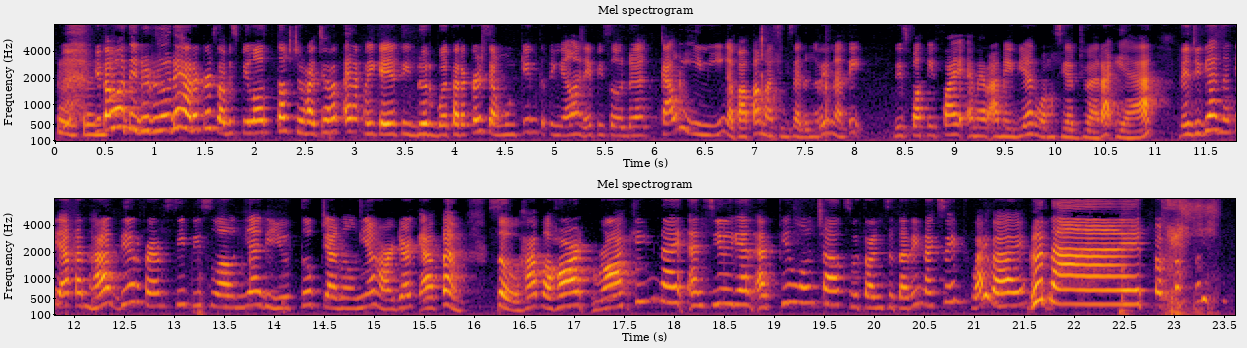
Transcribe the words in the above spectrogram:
keren. Kita mau tidur dulu deh Harakers habis pilot talk curhat-curhat enak nih kayak tidur buat Harakers yang mungkin ketinggalan episode kali ini nggak apa-apa masih bisa dengerin nanti di Spotify MRA Media Ruang Siar Juara ya. Dan juga nanti akan hadir versi visualnya di YouTube channelnya Hard Rock FM. So, have a heart rocking night and see you again at Pillow Talks with Rani Sutari next week. Bye-bye! Good night.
